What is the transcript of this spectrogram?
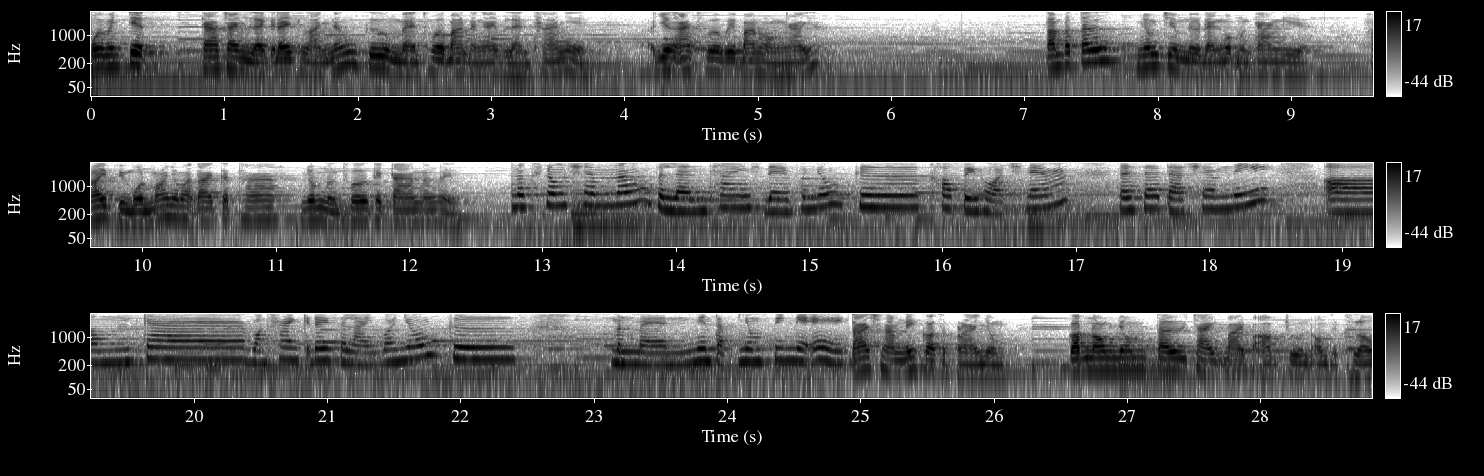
មួយវិញទៀតការចែកម្លែកក្តីស្រឡាញ់ហ្នឹងគឺមិនមែនធ្វើបានតែថ្ងៃ Valentine ទេយើងអាចធ្វើវាបានរាល់ថ្ងៃណាតាមពិតទៅខ្ញុំជាមនុស្សដែលងប់នឹងការងារហើយពីមុនមកខ្ញុំអត់ដែលគិតថាខ្ញុំនឹងធ្វើកិច្ចការហ្នឹងទេនៅក្នុងឆ្នាំហ្នឹង Valentine's Day របស់ខ្ញុំគឺខុសពីរាល់ឆ្នាំដោយសារតែឆ្នាំនេះអឺការបង្ហាញក្តីស្រឡាញ់របស់ខ្ញុំគឺមិនមែនមានតែខ្ញុំពីរនាក់ទេតែឆ្នាំនេះគាត់ surprise ខ្ញុំគាត់នាំខ្ញុំទៅចែកបាយប្រអប់ជូនអ៊ំសក្លូ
